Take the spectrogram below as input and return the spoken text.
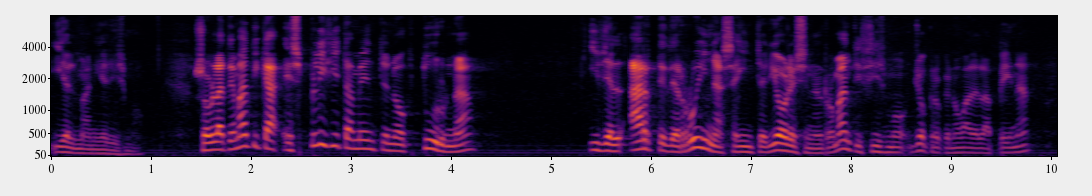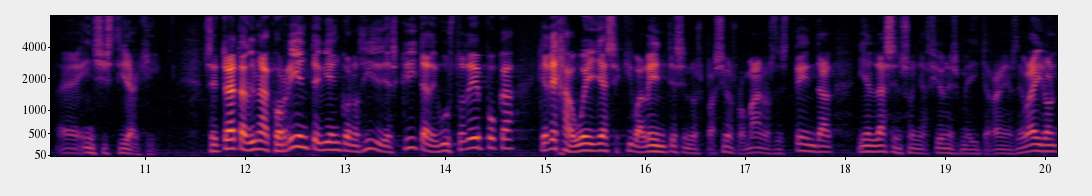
y el manierismo. Sobre la temática explícitamente nocturna y del arte de ruinas e interiores en el romanticismo, yo creo que no vale la pena eh, insistir aquí. Se trata de una corriente bien conocida y descrita de gusto de época que deja huellas equivalentes en los paseos romanos de Stendhal y en las ensoñaciones mediterráneas de Byron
